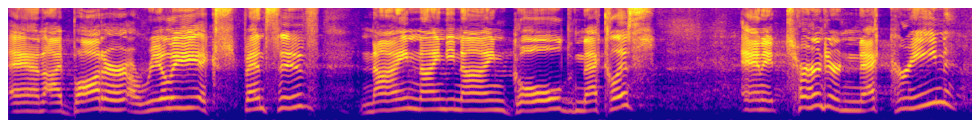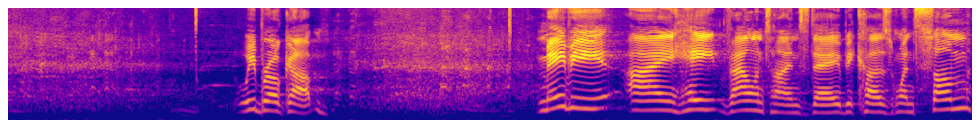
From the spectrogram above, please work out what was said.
And I bought her a really expensive $9.99 gold necklace, and it turned her neck green. We broke up. Maybe I hate Valentine's Day because when some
